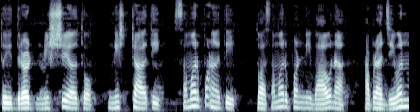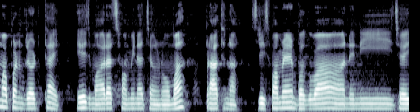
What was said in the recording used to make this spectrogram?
તો એ દ્રઢ નિશ્ચય હતો, નિષ્ઠા હતી, સમર્પણ હતી. તો આ સમર્પણની ભાવના આપણા જીવનમાં પણ દ્રઢ થાય એ જ મહારાજ સ્વામીના ચરણોમાં પ્રાર્થના. શ્રી સ્વામિનારાયણ ભગવાનની જય.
